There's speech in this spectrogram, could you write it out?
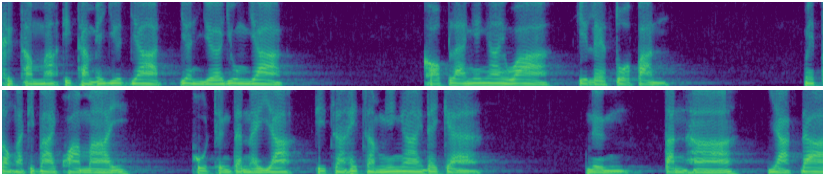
คือธรรมะที่ทำให้ยืดยาดเยินเยอยุ่งยาก ขอแปลง่าย ๆว่า กิเลสตัวปันไม่ต้องอธิบายความหมาย พูดถึงแต่นัยยะ ที่จะให้จำง่าย ๆ ได้แก่หนึ่งตัณหา อยากได้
